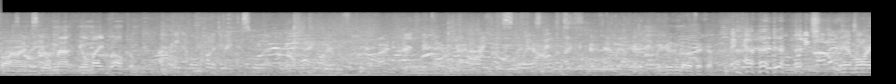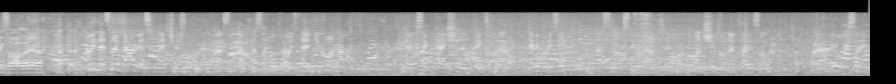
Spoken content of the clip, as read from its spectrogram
foreign or anything, you're, ma- you're made welcome. We have all the holidaymakers, small local and we've got bankers, lawyers, dentists. We've even got a vicar. Vicar? yeah. Morning father? Yeah, morning father, yeah. I mean, there's no barriers for naturism. That's, that, that's the whole point. That you can't have, know, segregation and things like that. Everybody's equal. That's the nice thing about it. Once you've got no clothes on, you're all the same.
